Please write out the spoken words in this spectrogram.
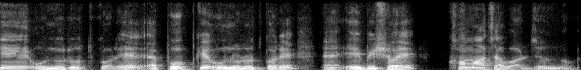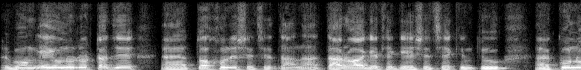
পোপকে অনুরোধ করে পোপকে অনুরোধ করে এ বিষয়ে ক্ষমা চাওয়ার জন্য। এবং এই অনুরোধটা যে তখন এসেছে তা না, তারও আগে থেকে এসেছে, কিন্তু কোনো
